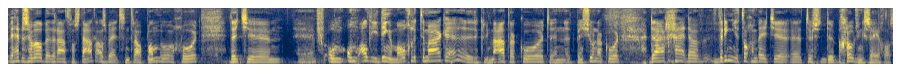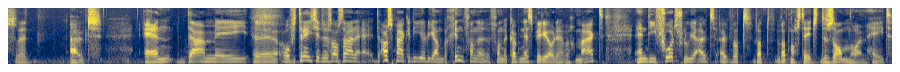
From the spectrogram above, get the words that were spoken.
We hebben zowel bij de Raad van State als bij het Centraal Planbureau gehoord. dat je. Uh, om, om al die dingen mogelijk te maken. Hè, het klimaatakkoord en het pensioenakkoord. daar, ga, daar wring je toch een beetje uh, tussen de begrotingsregels uit. En daarmee overtreed je dus als het de afspraken die jullie aan het begin van de, van de kabinetsperiode hebben gemaakt. En die voortvloeien uit, uit wat, wat, wat nog steeds de zalmnorm heet.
